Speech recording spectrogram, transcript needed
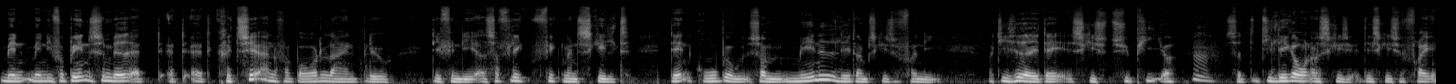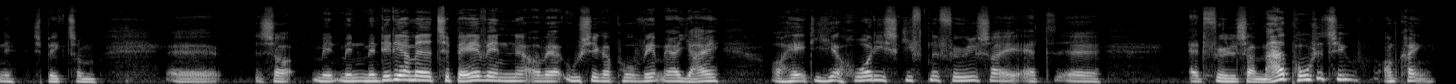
men, men i forbindelse med, at, at, at kriterierne for borderline blev defineret, så fik, fik man skilt den gruppe ud, som mindede lidt om skizofreni. Og de hedder i dag skizotypier, hmm. så de, de ligger under det skizofrene spektrum. Øh, så, men, men, men det der med tilbagevendende og være usikker på, hvem er jeg, og have de her hurtige skiftende følelser af at, øh, at føle sig meget positiv omkring,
